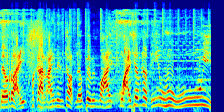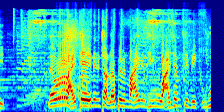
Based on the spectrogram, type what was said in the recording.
แล้วไหลประกาศไม้หนึ่งช็อตแล้วเปลี่ยนเป็นวายวายเชื่อมช็อตนี้โอ้โหยแล้วไหลเจอีกหนึ่งช็อตแล้วเปลี่ยนเป็นวายหนึ่งทีวายเชื่อมสิบอีกโอ้โห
